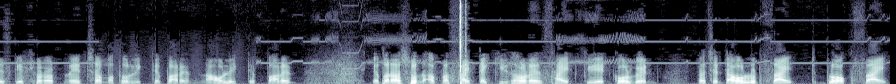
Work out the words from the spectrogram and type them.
ডিসক্রিপশন আপনি ইচ্ছা মতো লিখতে পারেন, নাও লিখতে পারেন। এবার আসুন, আপনার সাইটটা কী ধরনের সাইট ক্রিয়েট করবেন? এটা হচ্ছে ডাউনলোড সাইট ব্লগ সাইট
